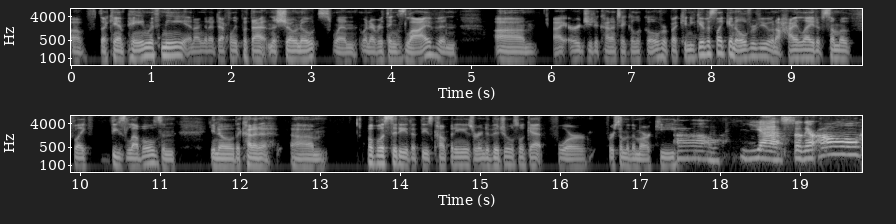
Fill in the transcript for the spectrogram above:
of the campaign with me, and I'm going to definitely put that in the show notes when when everything's live. And um, I urge you to kind of take a look over. But can you give us like an overview and a highlight of some of like these levels and you know the kind of um, publicity that these companies or individuals will get for for some of the marquee? Oh yes, so they're all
